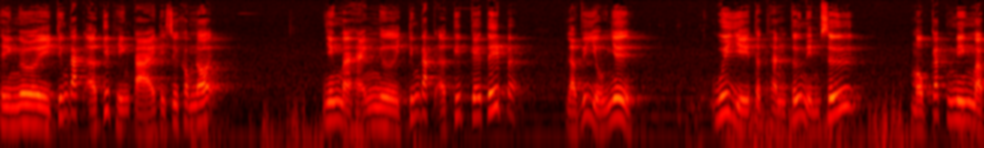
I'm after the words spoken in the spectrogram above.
thì người chứng đắc ở kiếp hiện tại thì sư không nói. Nhưng mà hạng người chứng đắc ở kiếp kế tiếp là ví dụ như quý vị thực hành tứ niệm xứ một cách miên mật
